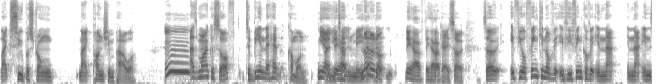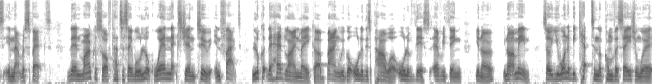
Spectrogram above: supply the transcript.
like super strong like punching power. Mm. As Microsoft to be in the head, come on, Yeah, are you they have- telling me No, that? no, no. they have they have Okay, so so if you're thinking of it, if you think of it in that in that in, in that respect, then Microsoft had to say, well, look, we're next gen too. In fact, look at the headline maker. Bang, we got all of this power, all of this, everything. You know, you know what I mean. So you want to be kept in the conversation where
